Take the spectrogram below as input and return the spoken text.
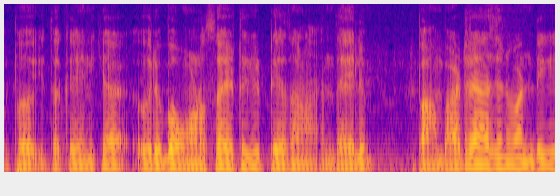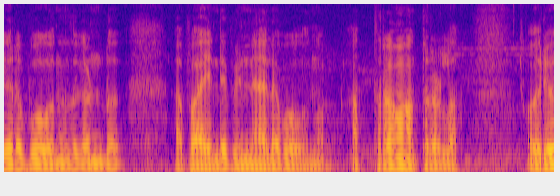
അപ്പോൾ ഇതൊക്കെ എനിക്ക് ഒരു ബോണസായിട്ട് കിട്ടിയതാണ്. എന്തായാലും പാമ്പാട് രാജൻ വണ്ടി കയറി പോകുന്നത് കണ്ടു. അപ്പോൾ അതിന്റെ പിന്നാലെ പോകുന്നു. അത്ര മാത്രമേ ഉള്ളൂ. ഒരു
